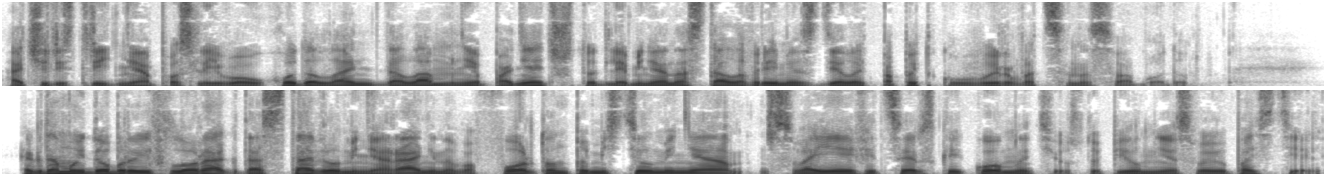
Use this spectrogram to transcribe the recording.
А через три дня после его ухода Лань дала мне понять, что для меня настало время сделать попытку вырваться на свободу. Когда мой добрый Флорак доставил меня раненого в форт, он поместил меня в своей офицерской комнате, уступил мне свою постель.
